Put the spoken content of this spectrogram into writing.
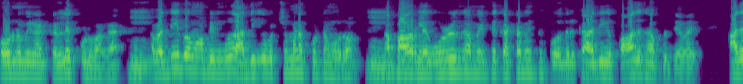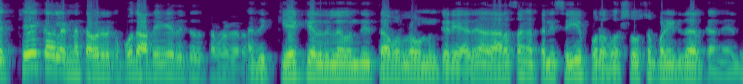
பௌர்ணமி நாட்கள்ல கூடுவாங்க. அப்ப தீபம் அப்படிங்கும்போது அதிகபட்சமான கூட்டம் வரும். அப்ப அவர்களை ஒழுங்கமைத்து கட்டமைத்து போவதற்கு அதிக பாதுகாப்பு தேவை. அதை கேட்கறதுல என்ன தவறு இருக்கும் போது அதையே இருக்குது தமிழக அது கேட்கறதுல வந்து தவறுல ஒன்றும் கிடையாது. அது அரசாங்கம் தனி செய்ய போற வருஷம் வருஷம் பண்ணிட்டு தான் இருக்காங்க. இது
